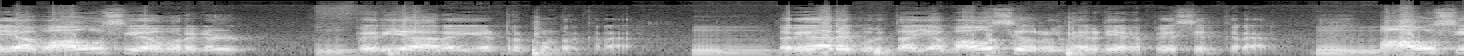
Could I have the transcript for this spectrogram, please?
ஐயா வஉசி அவர்கள் பெரியாரை ஏற்றுக்கொண்டிருக்கிறார். பெரியாரை குறித்து ஐயா வஉசி அவர்கள் நேரடியாக பேசியிருக்கிறார். வஉசி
